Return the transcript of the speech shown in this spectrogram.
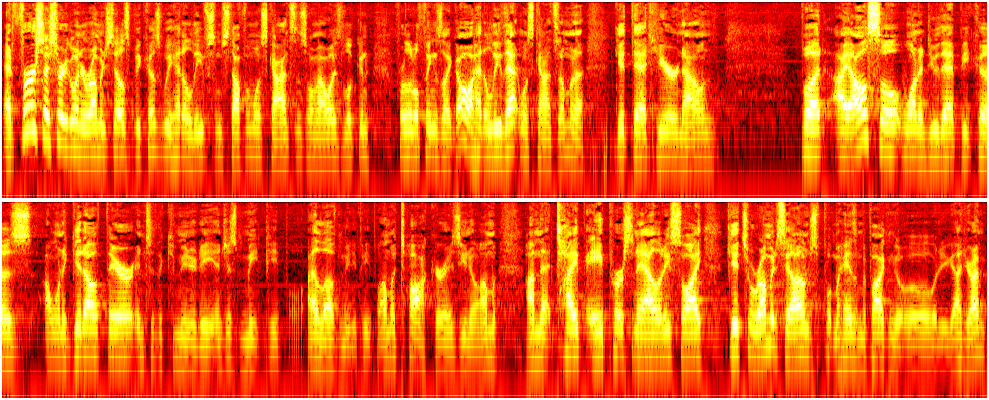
At first, I started going to rummage sales because we had to leave some stuff in Wisconsin, so I'm always looking for little things like, oh, I had to leave that in Wisconsin. I'm going to get that here now. But I also want to do that because I want to get out there into the community and just meet people. I love meeting people. I'm a talker, as you know. I'm, I'm that type A personality, so I get to a rummage sale. I don't just put my hands in my pocket and go, oh, what do you got here? I'm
